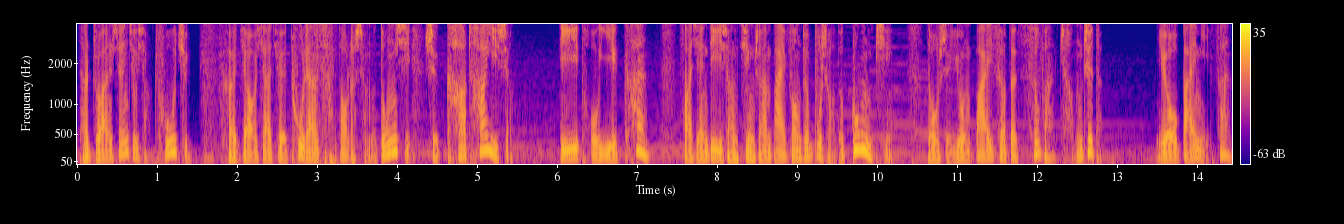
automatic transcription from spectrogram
他转身就想出去，可脚下却突然踩到了什么东西，是咔嚓一声，低头一看，发现地上竟然摆放着不少的贡品，都是用白色的瓷碗盛着的。有白米饭，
